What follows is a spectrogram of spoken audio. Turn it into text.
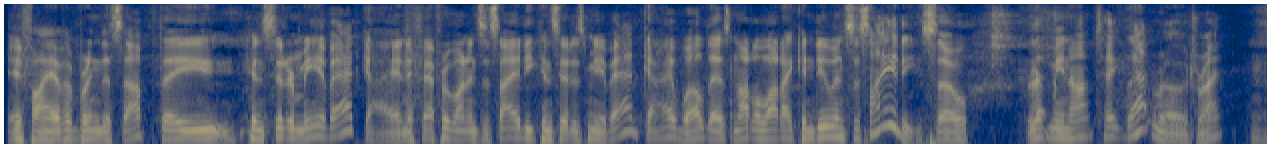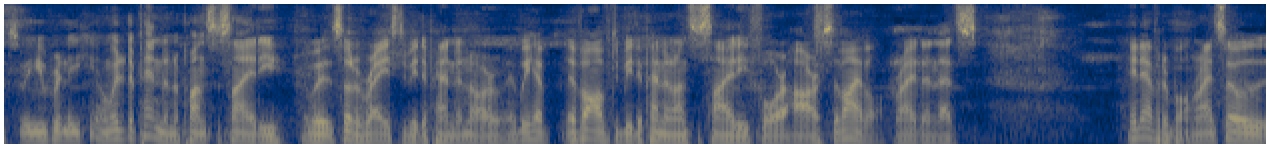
if I ever bring this up, they consider me a bad guy. And if everyone in society considers me a bad guy, well, there's not a lot I can do in society. So let me not take that road, right? So we really, you know, we're dependent upon society. We're sort of raised to be dependent, or we have evolved to be dependent on society for our survival, right? And that's inevitable, right? So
